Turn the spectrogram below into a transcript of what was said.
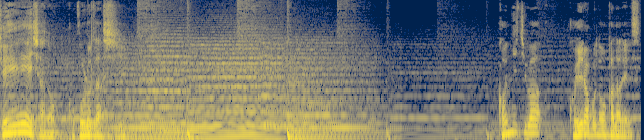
経営者の志こんにちは、小ラボの岡田です。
